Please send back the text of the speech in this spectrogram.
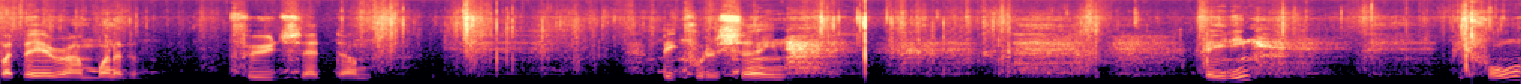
But they're um, one of the foods that um, Bigfoot has seen eating before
